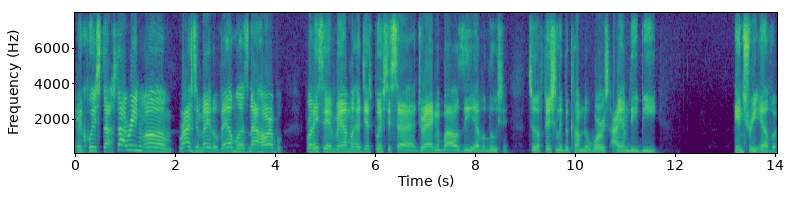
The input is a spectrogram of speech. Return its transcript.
and quit stop stop reading um Rotten Tomato. Velma is not horrible. Bro, they said Velma had just pushed aside Dragon Ball Z Evolution to officially become the worst IMDb entry ever.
